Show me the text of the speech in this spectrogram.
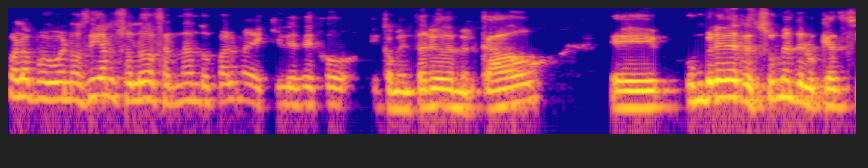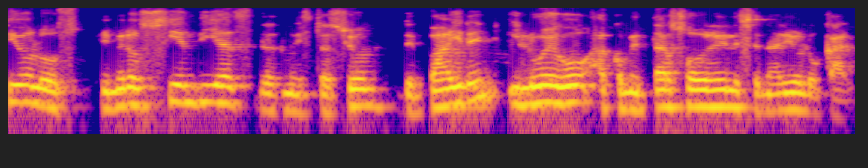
Hola, muy buenos días. Los saludo a Fernando Palma y aquí les dejo el comentario de mercado. Eh, un breve resumen de lo que han sido los primeros 100 días de la administración de Biden y luego a comentar sobre el escenario local.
